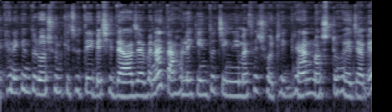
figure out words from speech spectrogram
এখানে কিন্তু রসুন কিছুতেই বেশি দেওয়া যাবে না, তাহলে কিন্তু চিংড়ি মাছের সঠিক ঘ্রাণ নষ্ট হয়ে যাবে।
